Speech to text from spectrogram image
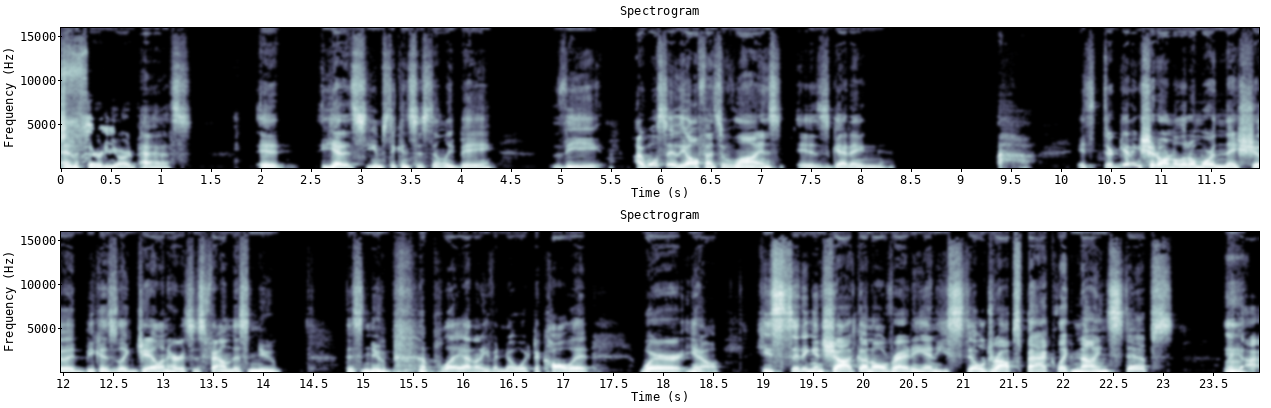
and a 30 yard pass. It yet it seems to consistently be. The I will say the offensive lines is getting it's they're getting shit on a little more than they should because like Jalen Hurts has found this new this new play. I don't even know what to call it, where you know he's sitting in shotgun already and he still drops back like nine steps Like, Mm. I,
